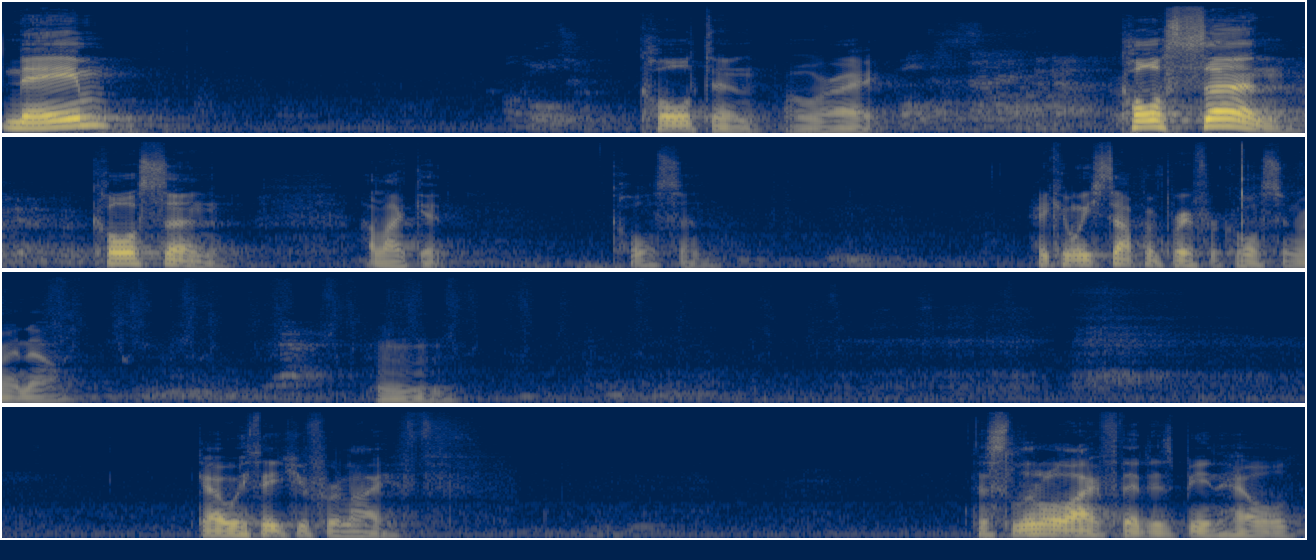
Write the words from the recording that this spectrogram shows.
name? Colton. Colton. All right. Colson. Colson. I like it. Colson. Hey, can we stop and pray for Colson right now? Hmm. God, we thank you for life. this little life that is being held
